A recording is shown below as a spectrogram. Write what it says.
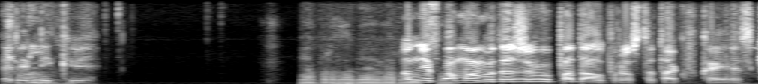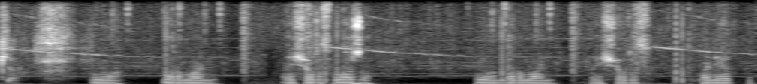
Реликвии. Я предлагаю вернуться. Он мне, по-моему, даже выпадал просто так в КС-ке. О, нормально. А еще раз можно? О, нормально. А еще раз. Понятно.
